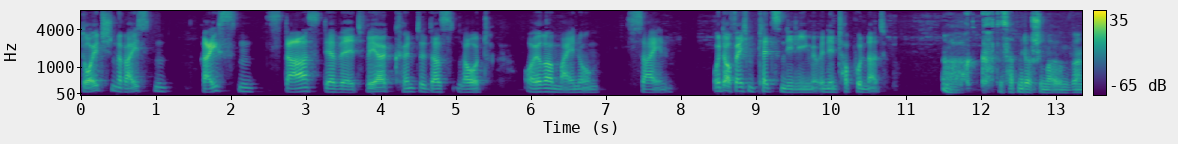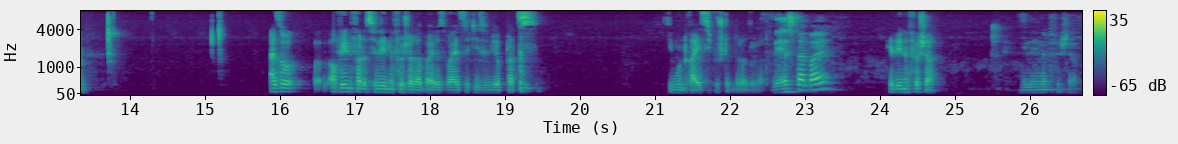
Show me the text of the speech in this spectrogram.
deutschen reichsten, reichsten Stars der Welt. Wer könnte das laut eurer Meinung sein? Und auf welchen Plätzen die liegen in den Top 100? Oh Gott, das hatten wir doch schon mal irgendwann. Also, auf jeden Fall ist Helene Fischer dabei, das weiß ich. Die sind wieder Platz 37 bestimmt oder sowas. Wer ist dabei? Helene Fischer. Helene Fischer.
